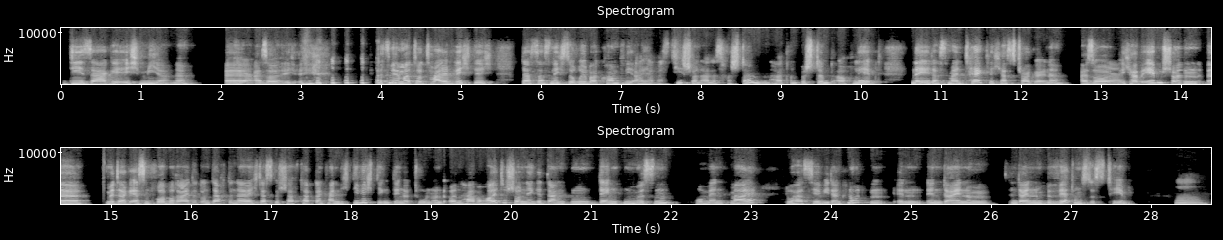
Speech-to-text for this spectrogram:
die sage ich mir. Ne? Äh, ja. Also ich, ich, das ist mir immer total wichtig, dass das nicht so rüberkommt wie, ah ja, was die schon alles verstanden hat und bestimmt auch lebt. Nee, das ist mein täglicher Struggle. Ne? Also ja. ich habe eben schon äh, Mittagessen vorbereitet und dachte, na, wenn ich das geschafft habe, dann kann ich die wichtigen Dinge tun. Und, und habe heute schon den Gedanken denken müssen, Moment mal, du hast hier wieder einen Knoten in, in, deinem, in deinem Bewertungssystem. Mhm.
